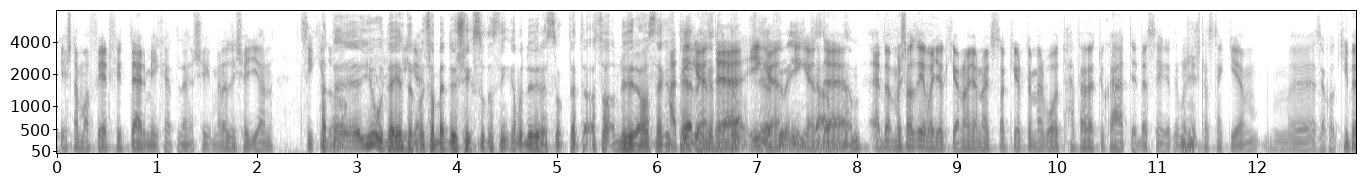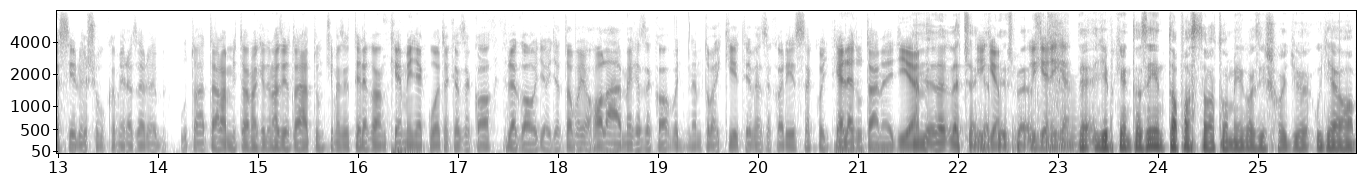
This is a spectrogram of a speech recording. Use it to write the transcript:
és nem a férfi terméketlenség, mert az is egy ilyen ciki Hát dolog. eh, jó, de érted, Igen. most a meddőség szót azt inkább a nőre szok, tehát az a nőre használják Hát a igen, de, a igen, igen, inkább, de nem? ebben most azért vagyok ilyen nagyon nagy szakértő, mert volt, hát felvettük a háttérbeszélgetést, most Mm. is lesznek ilyen mm, ezek a kibeszélő sók, amire az előbb utaltál, amit annak idején azért találtunk ki, mert ezek tényleg olyan kemények voltak ezek a, főleg ahogy, ahogy a tavaly a halál, meg ezek a, vagy nem tudom, egy két év ezek a részek, hogy kellett utána egy ilyen, le- igen, igen, igen. De egyébként az én tapasztalatom még az is, hogy ö, ugye a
